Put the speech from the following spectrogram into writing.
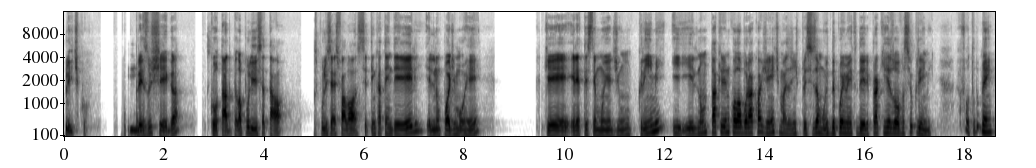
político. O preso chega, escoltado pela polícia tal. Os policiais falam, ó, você tem que atender ele, ele não pode morrer, porque ele é testemunha de um crime e, e ele não tá querendo colaborar com a gente, mas a gente precisa muito do depoimento dele para que resolva-se o crime. Ela falou, tudo bem.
